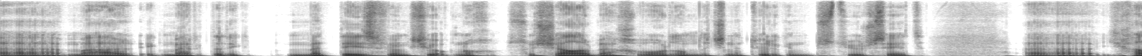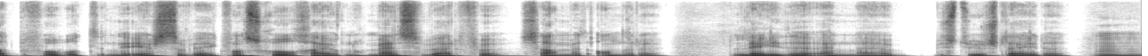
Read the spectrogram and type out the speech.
Uh, maar ik merk dat ik met deze functie ook nog socialer ben geworden, omdat je natuurlijk in het bestuur zit. Eh, je gaat bijvoorbeeld in de eerste week van school ga je ook nog mensen werven samen met andere leden en eh, bestuursleden. Mhm.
